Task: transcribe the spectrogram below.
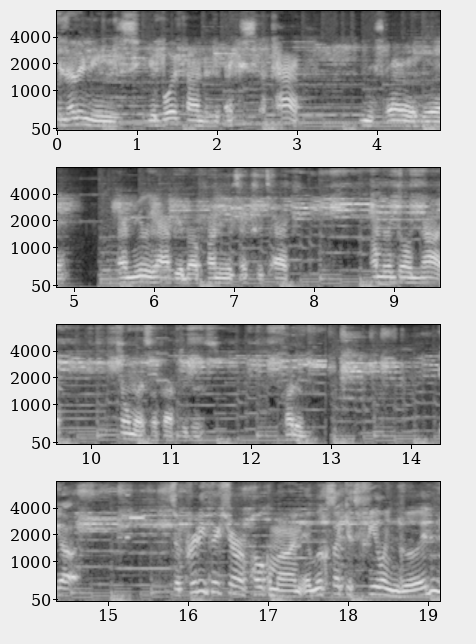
In other news, your boy found an X Attack in this area here. I'm really happy about finding this X Attack. I'm gonna go not kill myself after this. Cut him. Yo, it's a pretty picture of Pokemon. It looks like it's feeling good.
